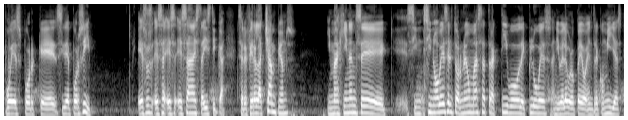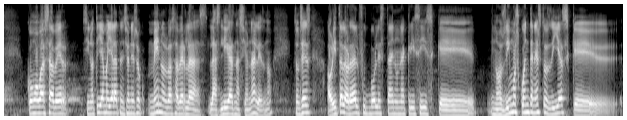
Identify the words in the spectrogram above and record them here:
Pues porque si de por sí eso, esa, esa, estadística se refiere a la Champions, imagínense eh, si, si, no ves el torneo más atractivo de clubes a nivel europeo, entre comillas, ¿cómo vas a ver, si no te llama ya la atención eso, menos vas a ver las, las ligas nacionales, ¿no? Entonces, ahorita la verdad el fútbol está en una crisis que nos dimos cuenta en estos días que,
